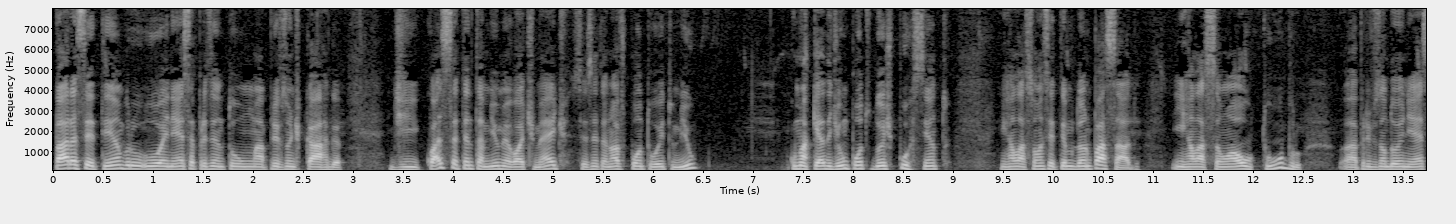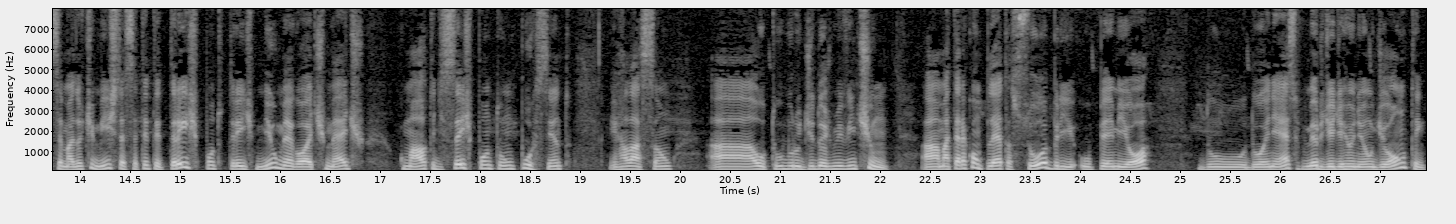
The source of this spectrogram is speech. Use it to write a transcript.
Para setembro, o ONS apresentou uma previsão de carga de quase 70 mil megawatts médio, 69,8 mil, com uma queda de 1,2% em relação a setembro do ano passado. Em relação a outubro, a previsão do ONS é mais otimista, 73,3 mil megawatts médios, com uma alta de 6,1% em relação a outubro de 2021. A matéria completa sobre o PMO do, do ONS, o primeiro dia de reunião de ontem,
